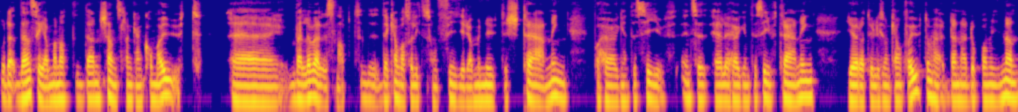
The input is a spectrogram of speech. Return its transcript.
och den ser man att den känslan kan komma ut eh, väldigt, väldigt snabbt. Det kan vara så lite som fyra minuters träning på högintensiv eller högintensiv träning gör att du liksom kan få ut de här, den här dopaminen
